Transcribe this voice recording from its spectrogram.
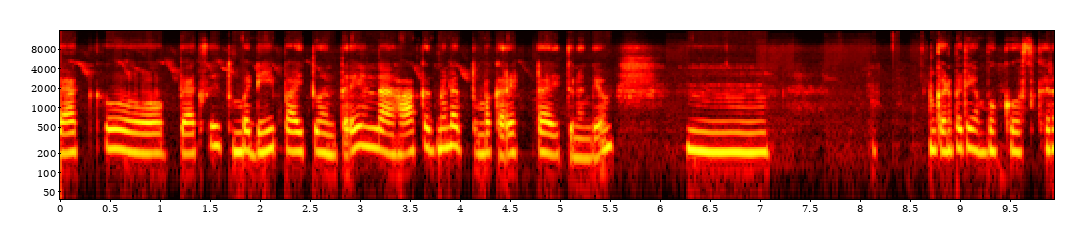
ಬ್ಯಾಕು ಬ್ಯಾಕ್ ಸೈಡ್ ತುಂಬ ಡೀಪ್ ಆಯಿತು ಅಂತಾರೆ. ಇಲ್ಲ, ಹಾಕಿದ್ಮೇಲೆ ಅದು ತುಂಬ ಕರೆಕ್ಟ್ ಆಯಿತು ನನಗೆ ಗಣಪತಿ ಹಬ್ಬಕ್ಕೋಸ್ಕರ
